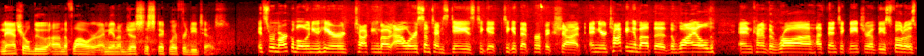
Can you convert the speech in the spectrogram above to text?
natural dew on the flower. I mean, I'm just a stickler for details. It's remarkable when you hear talking about hours, sometimes days, to get to get that perfect shot. And you're talking about the the wild and kind of the raw, authentic nature of these photos.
